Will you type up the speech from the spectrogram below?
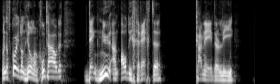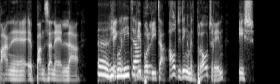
En dat kon je dan heel lang goed houden. Denk nu aan al die gerechten: canederli, pane, eh, panzanella, Eh, dingen- ribolita. ribolita. Al die dingen met brood erin is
